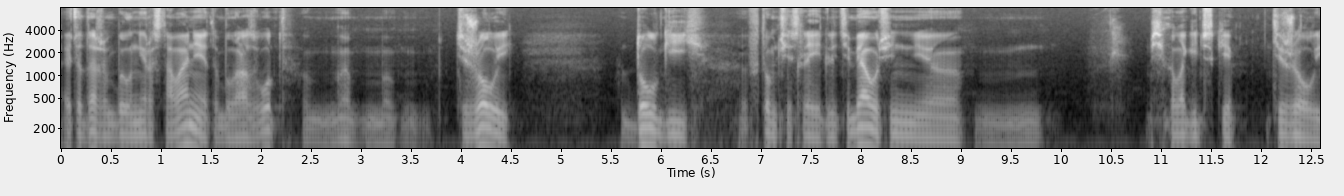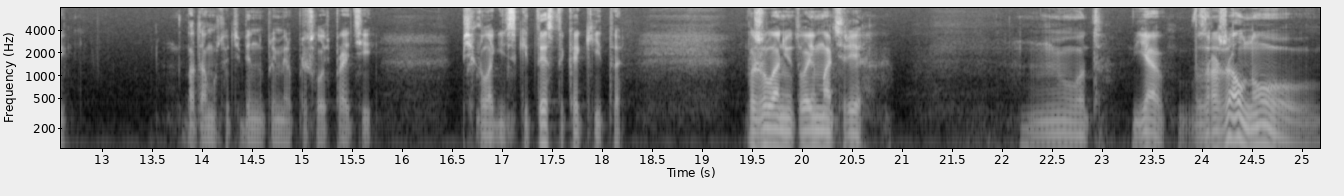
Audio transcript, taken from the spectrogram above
это даже было не расставание, это был развод э, тяжелый, долгий, в том числе и для тебя очень э, психологически тяжелый, потому что тебе, например, пришлось пройти психологические тесты какие-то по желанию твоей матери. Вот. Я возражал, но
